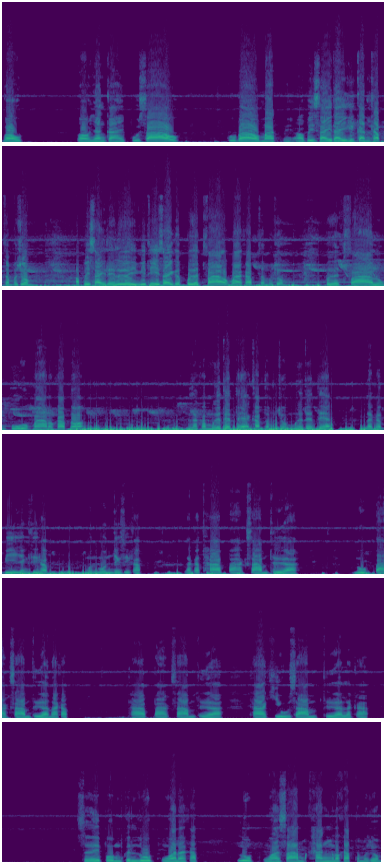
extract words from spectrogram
เว้าเว้ายังกายผู้สาวผู้เบามักนี่เอาไปใส่ได้คือกันครับท่านผู้ชม เอาไปใส่ได้เลย วิธีใส่ก็เปิดฝาออกมาครับท่านผู้ชม เปิดฝาลวงปูออกมาเนาะครับเนาะแล้วก็มือแตะๆครับท่านผู้ชมมือแตะๆแล้วก็บี้จังสิครับหมุนๆจังสิครับ แล้วก็ท่าปากสามเทือลูบปากสามเทือนะครับท่าปากสามเทือท่าคิ้วสามเทือแล้วก็เสยผมขึ้นรูปหัวนะครับรูปหัวสามครั้งนะครับท่านผู้ชม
